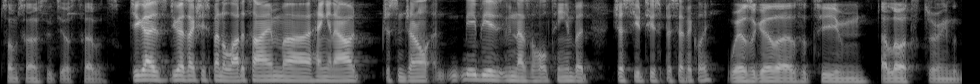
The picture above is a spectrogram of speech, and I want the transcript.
sometimes it just happens Do you guys do you guys actually spend a lot of time uh, hanging out, just in general? Maybe even as the whole team, but just you two specifically. we're together as a team a lot during the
